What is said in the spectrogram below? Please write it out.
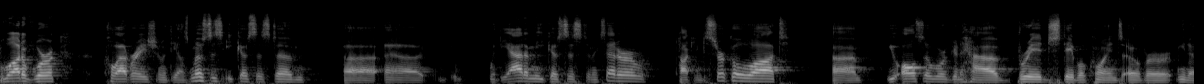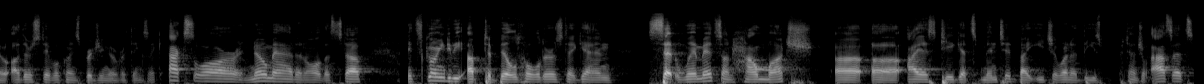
a lot of work, collaboration with the Osmosis ecosystem, with the Atom ecosystem, et cetera, talking to Circle a lot. Um, you also were going to have bridge stablecoins over, you know, other stablecoins bridging over things like Axelar and Nomad and all this stuff. It's going to be up to build holders to, again, set limits on how much uh, uh, IST gets minted by each one of these potential assets,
